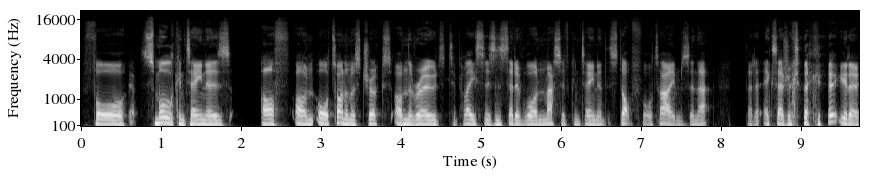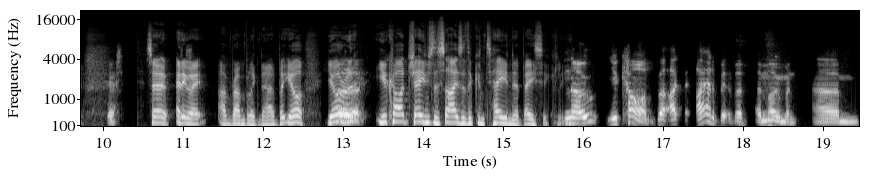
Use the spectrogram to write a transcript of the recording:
four Yep. small containers off on autonomous trucks on the road to places instead of one massive container that stopped four times and that that etc you know Yes. so anyway i'm rambling now but you're you're No, no. you can't change the size of the container basically No, you can't. But I, I had a bit of a, a moment um,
